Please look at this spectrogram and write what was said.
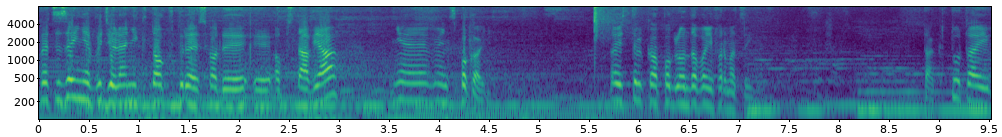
precyzyjnie wydzieleni, kto które schody y, obstawia, nie, więc spokojnie. To jest tylko poglądowo informacyjne. Tak, tutaj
